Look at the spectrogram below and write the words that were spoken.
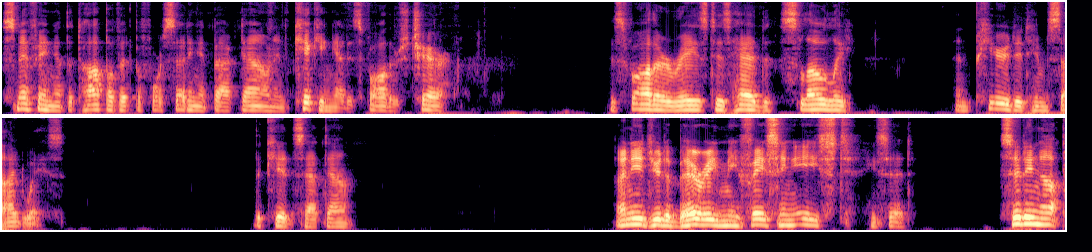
sniffing at the top of it before setting it back down and kicking at his father's chair. His father raised his head slowly and peered at him sideways. The kid sat down. I need you to bury me facing east, he said, sitting up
